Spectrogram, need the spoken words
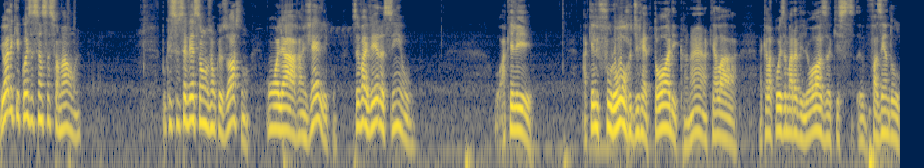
E olha que coisa sensacional, né? Porque se você vê São João Crisóstomo, com um olhar angélico, você vai ver assim o aquele aquele furor de retórica, né? Aquela aquela coisa maravilhosa que fazendo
